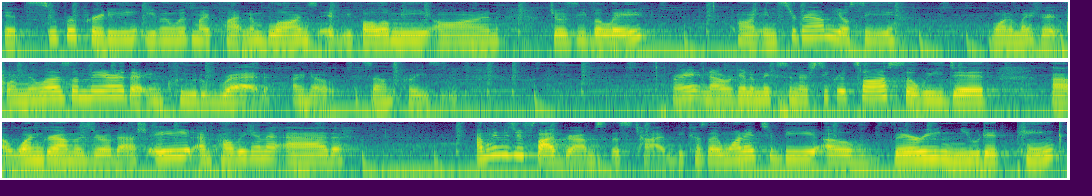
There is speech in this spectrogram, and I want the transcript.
It's super pretty, even with my platinum blondes. If you follow me on Josie Vilay on Instagram, you'll see one of my favorite formulas on there that include red. I know, it sounds crazy. All right, now we're gonna mix in our secret sauce. So we did uh, one gram of 0-8. I'm probably gonna add, I'm gonna do five grams this time because I want it to be a very muted pink,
